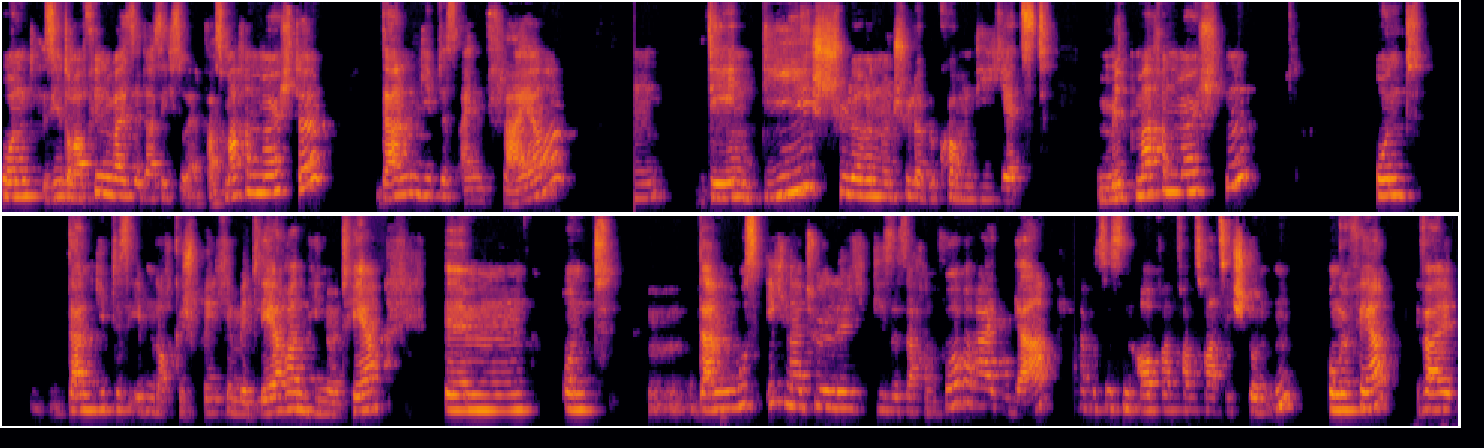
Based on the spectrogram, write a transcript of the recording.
und sie darauf hinweise, dass ich so etwas machen möchte. Dann gibt es einen Flyer, den die Schülerinnen und Schüler bekommen, die jetzt mitmachen möchten. Und dann gibt es eben noch Gespräche mit Lehrern hin und her. Ähm, und mm, dann muss ich natürlich diese Sachen vorbereiten. Ja, es ist ein Aufwand von 20 Stunden ungefähr, weil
